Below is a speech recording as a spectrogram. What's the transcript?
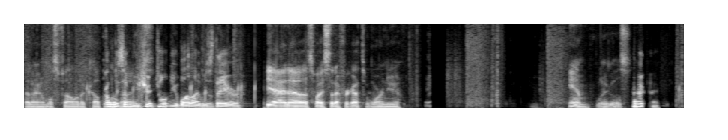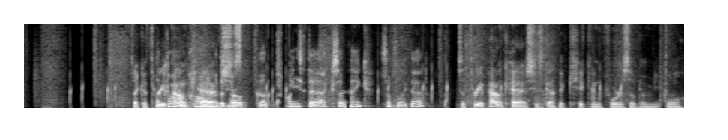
that I almost fell in a couple Probably of something you should have told me while I was there. Yeah, I know. That's why I said I forgot to warn you. Damn, Wiggles. Okay. It's like a three home cat. with about uh, 20 stacks, I think. Something like that. It's a three pound cat. She's got the kicking force of a mule.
